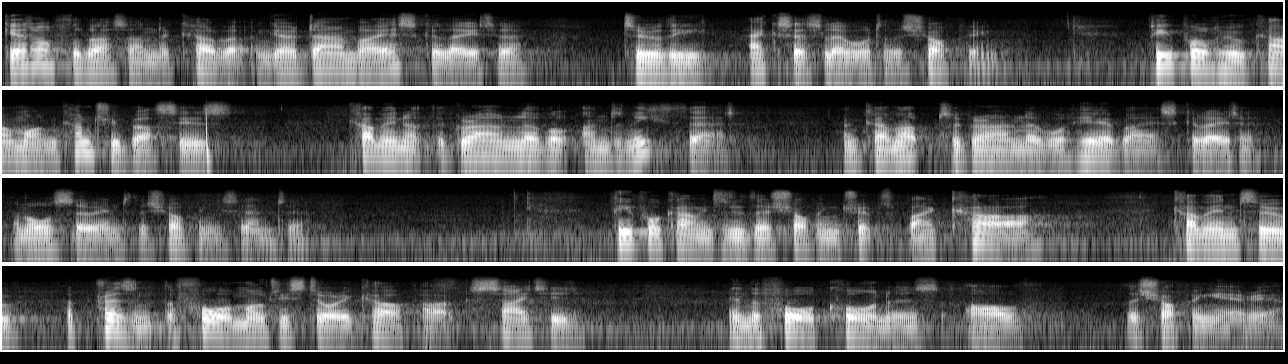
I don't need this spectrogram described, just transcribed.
get off the bus under cover and go down by escalator to the access level to the shopping. People who come on country buses come in at the ground level underneath that and come up to ground level here by escalator and also into the shopping centre. People coming to do their shopping trips by car come into, at present, the four multi-storey car parks sited in the four corners of the shopping area.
